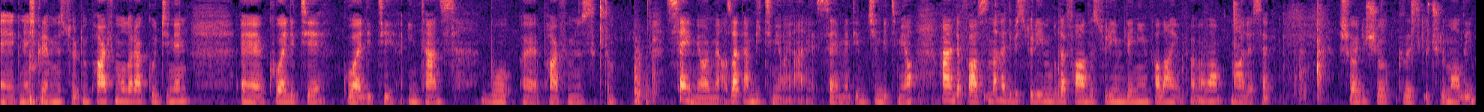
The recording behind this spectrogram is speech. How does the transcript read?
e, güneş kremini sürdüm. Parfüm olarak Gucci'nin e, Quality Quality Intense bu e, parfümünü sıktım. Sevmiyorum ya. Zaten bitmiyor yani. Sevmediğim için bitmiyor. Her defasında hadi bir süreyim bu defa da süreyim deneyeyim falan yapıyorum ama maalesef. Şöyle şu klasik üçlümü alayım.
